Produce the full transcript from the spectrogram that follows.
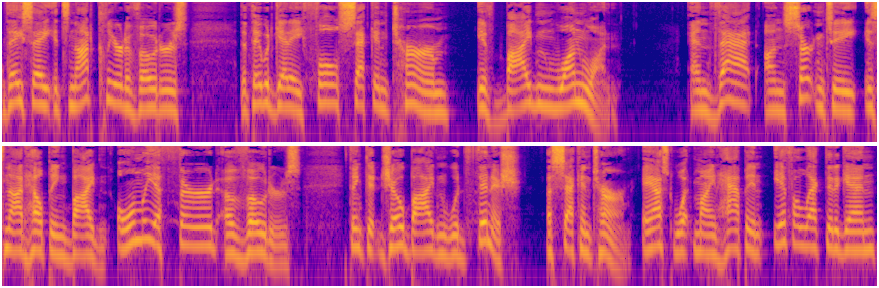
They say it's not clear to voters that they would get a full second term if Biden won one. And that uncertainty is not helping Biden. Only a third of voters think that Joe Biden would finish a second term. Asked what might happen if elected again,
